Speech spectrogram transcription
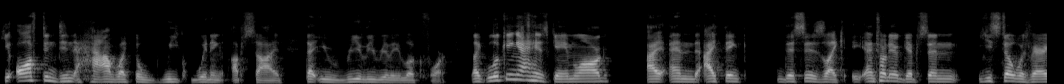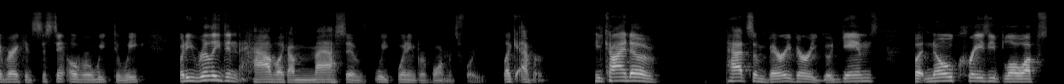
he often didn't have like the week winning upside that you really, really look for. Like looking at his game log, I and I think this is like Antonio Gibson, he still was very, very consistent over week to week, but he really didn't have like a massive week winning performance for you, like ever. He kind of had some very, very good games, but no crazy blowups.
